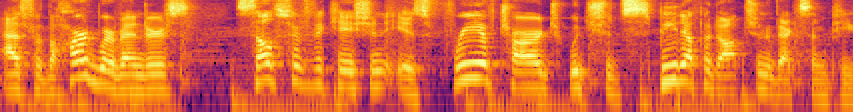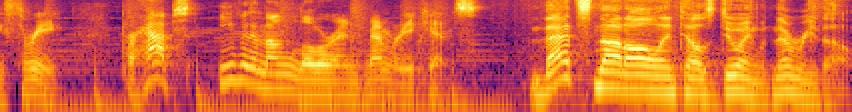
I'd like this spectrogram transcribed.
As for the hardware vendors, self-certification is free of charge, which should speed up adoption of XMP3, perhaps even among lower-end memory kits. That's not all Intel's doing with memory though.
